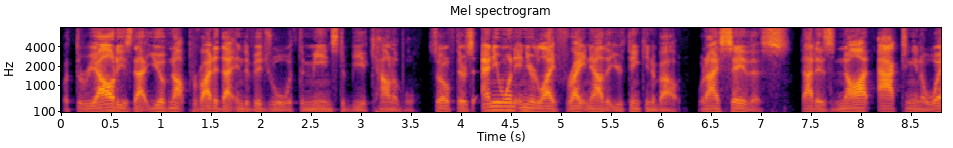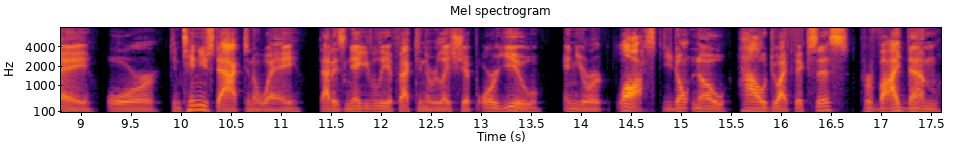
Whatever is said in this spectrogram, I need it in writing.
But the reality is that you have not provided that individual with the means to be accountable. So if there's anyone in your life right now that you're thinking about, when I say this, that is not acting in a way or continues to act in a way that is negatively affecting the relationship or you, and you're lost. You don't know how do I fix this? Provide them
